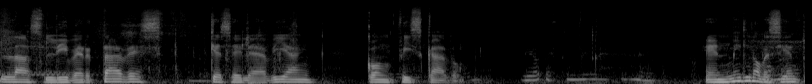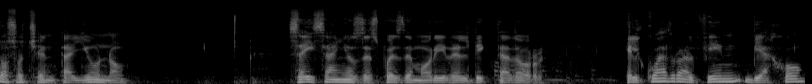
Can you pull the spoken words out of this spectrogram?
las libertades que se le habían confiscado. En 1981, seis años después de morir el dictador, el cuadro al fin viajó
